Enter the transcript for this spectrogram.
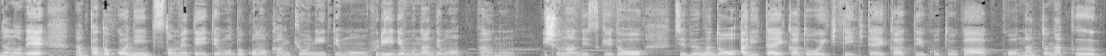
なのでなんかどこに勤めていてもどこの環境にいてもフリーでも何でもあの一緒なんですけど自分がどうありたいかどう生きていきたいかっていうことがこうなんとなく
